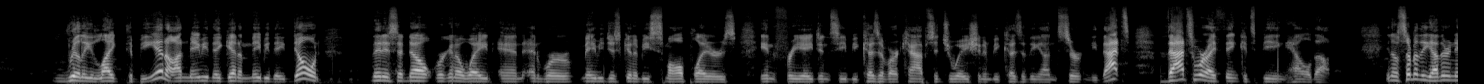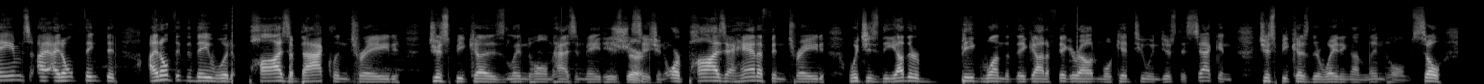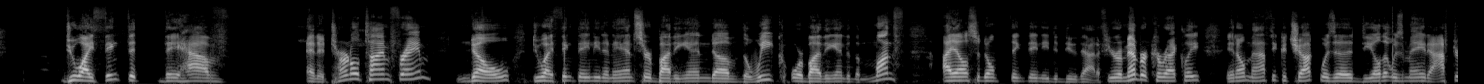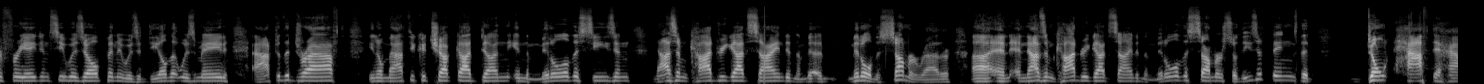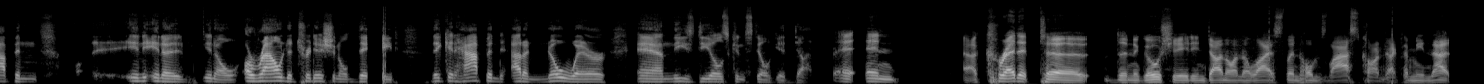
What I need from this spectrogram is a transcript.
really liked to be in on, maybe they get them, maybe they don't they just said no we're going to wait and and we're maybe just going to be small players in free agency because of our cap situation and because of the uncertainty. That's that's where i think it's being held up. You know some of the other names i, I don't think that i don't think that they would pause a Backlund trade just because lindholm hasn't made his Sure. decision or pause a hanifin trade which is the other big one that they got to figure out and we'll get to in just a second just because they're waiting on lindholm. So Do I think that they have an eternal time frame? No. Do I think they need an answer by the end of the week or by the end of the month? I also don't think they need to do that. If you remember correctly, you know, Matthew Tkachuk was a deal that was made after free agency was open. It was a deal that was made after the draft. You know, Matthew Tkachuk got done in the middle of the season. Nazem Kadri got signed in the middle of the summer, rather. Uh, and, and Nazem Kadri got signed in the middle of the summer. So these are things that don't have to happen in in a you know around a traditional date they can happen out of nowhere and these deals can still get done and, a credit to the negotiating done on Elias Lindholm's last contract. I mean that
